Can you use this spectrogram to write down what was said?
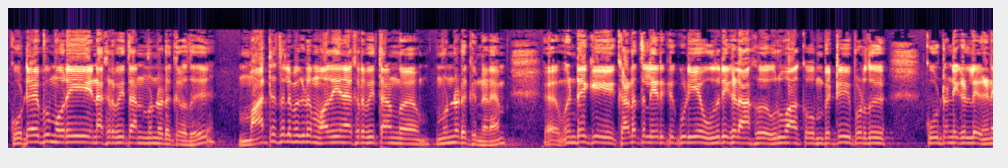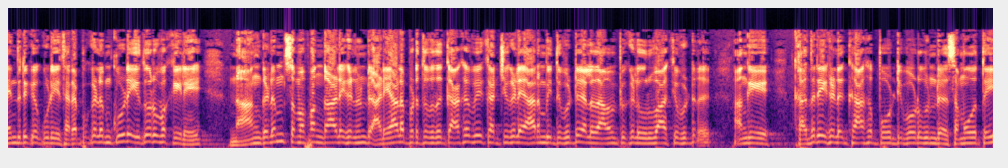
கூட்டமைப்பும் ஒரே நகர்வை தான் முன்னெடுக்கிறது மாற்றுத் தலைமைகளும் அதே நகர்வை தான் முன்னெடுக்கின்றன. இன்றைக்கு களத்தில் இருக்கக்கூடிய உதிரிகளாக உருவாக்கவும் பெற்று இப்பொழுது கூட்டணிகளில் இணைந்திருக்கக்கூடிய தரப்புகளும் கூட இது ஒரு வகையிலே நாங்களும் சம பங்காளிகள் என்று அடையாளப்படுத்துவதற்காகவே கட்சிகளை ஆரம்பித்துவிட்டு அல்லது அமைப்புகளை உருவாக்கிவிட்டு அங்கே கதிரைகளுக்காக போட்டி போடுகின்ற சமூகத்தை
